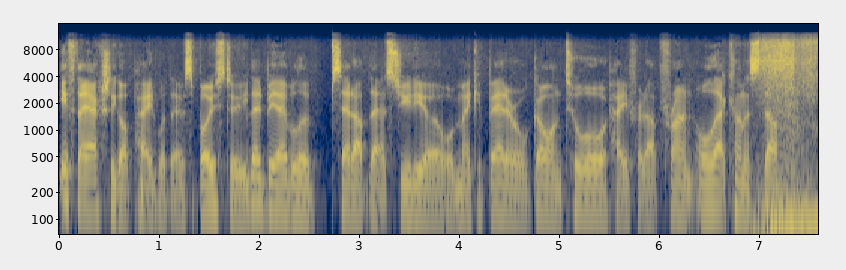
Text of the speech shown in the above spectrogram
if they actually got paid what they were supposed to, they'd be able to set up that studio or make it better or go on tour, pay for it up front, all that kind of stuff.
